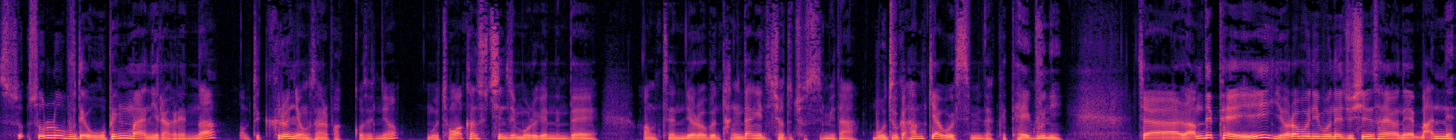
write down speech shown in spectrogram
소, 솔로 부대 500만이라 그랬나? 아무튼 그런 영상을 봤거든요. 뭐 정확한 수치인지는 모르겠는데, 아무튼 여러분 당당해지셔도 좋습니다. 모두가 함께하고 있습니다. 그 대군이. 자, 람디페이 여러분이 보내주신 사연에 맞는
